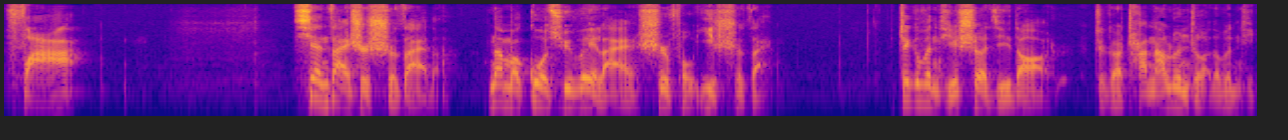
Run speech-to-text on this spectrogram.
法现在是实在的，那么过去未来是否亦实在？这个问题涉及到这个刹那论者的问题。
